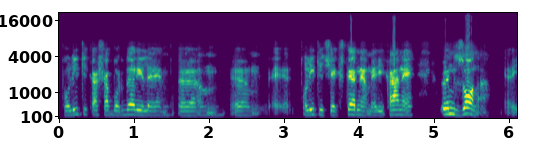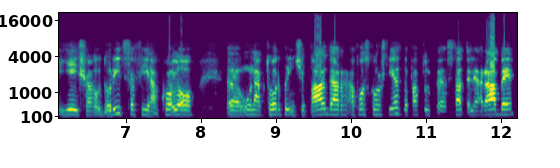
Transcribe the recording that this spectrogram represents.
politica și abordările politice externe americane în zonă. Ei și-au dorit să fie acolo un actor principal, dar a fost conștienți de faptul că statele arabe,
